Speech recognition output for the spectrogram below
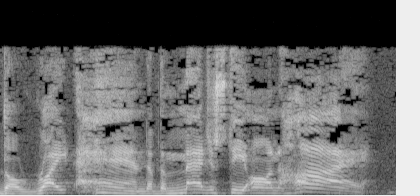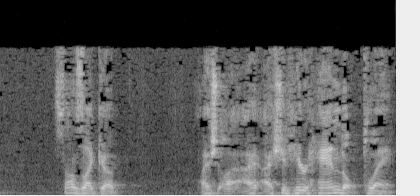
The right hand of the majesty on high. Sounds like a. I, sh- I, I should hear Handel playing.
